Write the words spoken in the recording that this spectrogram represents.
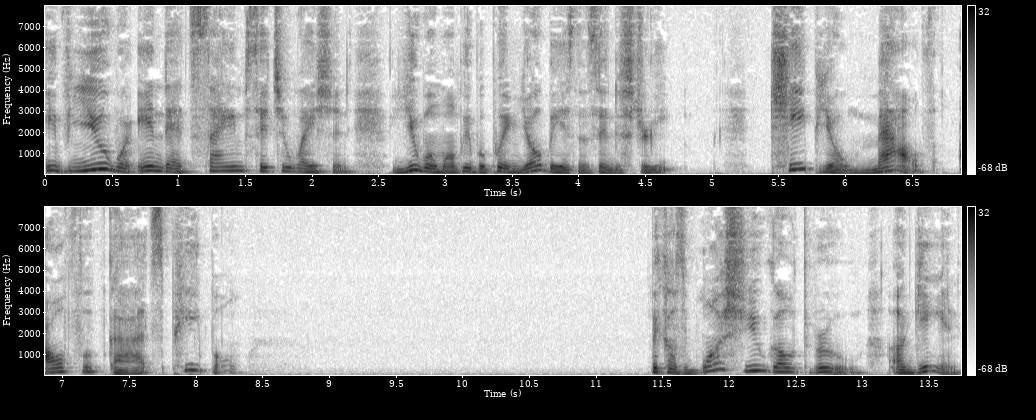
If you were in that same situation, you wouldn't want people putting your business in the street. Keep your mouth off of God's people. Because once you go through, again,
